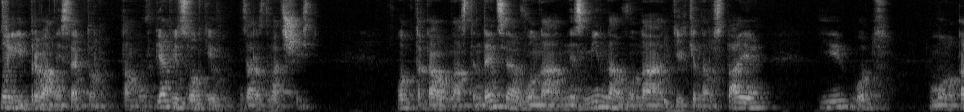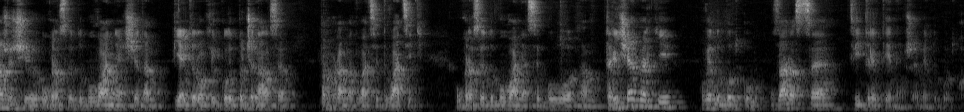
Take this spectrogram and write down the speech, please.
Ну і приватний сектор там був 5%, зараз 26%. От така у нас тенденція, вона незмінна, вона тільки наростає. І от, умовно кажучи, Укрсвидобування ще там 5 років, коли починалася програма 2020, Укрсвидобування це було там 3 четверті видобутку, зараз це 2 третини вже видобутку.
